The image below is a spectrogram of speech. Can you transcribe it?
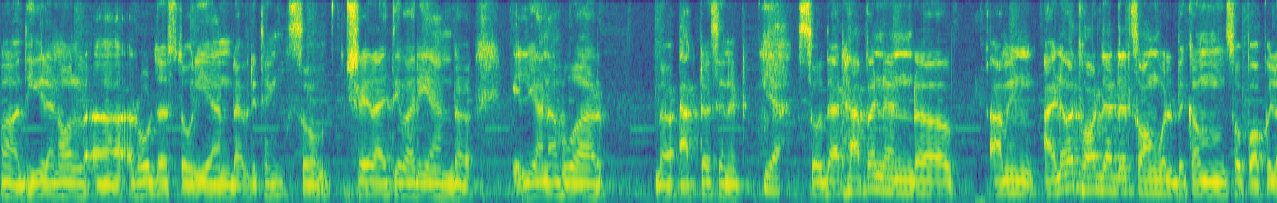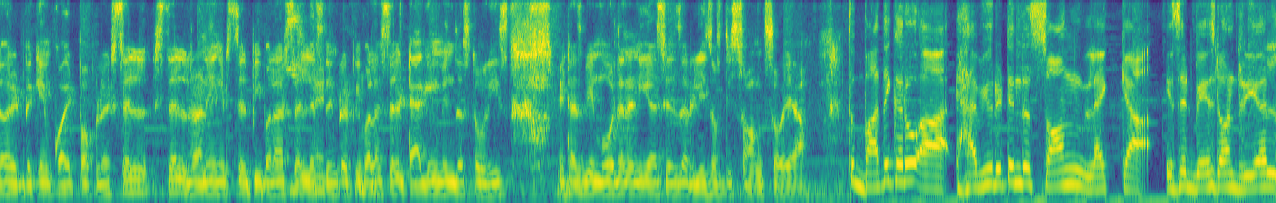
uh, dheer and all uh, wrote the story and everything. So Shrey Rai Tiwari and uh, Ilyana who are the actors in it Yeah. so that happened and uh, I mean, I never thought that that song will become so popular. It became quite popular. Still, still running. It's still people are still listening to it. People are still tagging me in the stories. It has been more than a year since the release of the song. So yeah. तो बातें करो हैव यू रिटन द सॉन्ग लाइक क्या इज इट बेस्ड ऑन रियल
